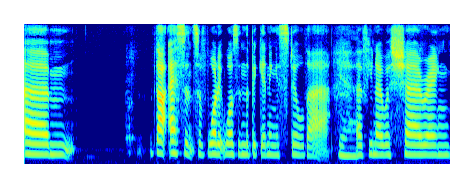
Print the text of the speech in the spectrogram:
um, that essence of what it was in the beginning is still there. Yeah. Of you know us sharing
